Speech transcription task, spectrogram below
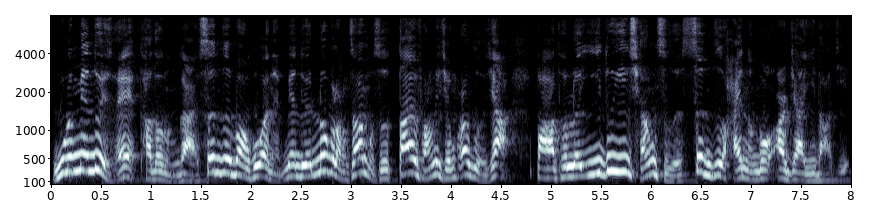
无论面对谁他都能干，甚至包括呢，面对勒布朗詹姆斯单防的情况之下，巴特勒一对一强吃，甚至还能够二加一打进。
